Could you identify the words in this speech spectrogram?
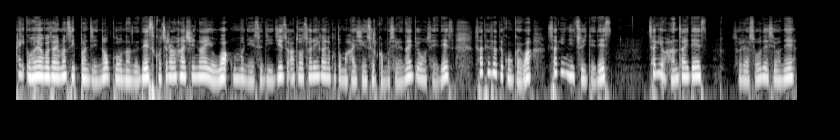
はい、おはようございます。一般人のコーナーです。こちらの配信内容は、主に SDGs、あとはそれ以外のことも配信するかもしれないという音声です。さてさて今回は、詐欺についてです。詐欺は犯罪です。そりゃそうですよね。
